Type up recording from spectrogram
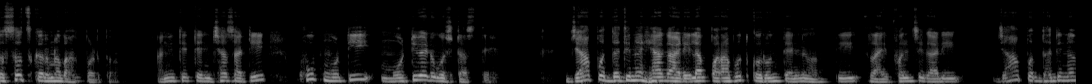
तसंच करणं भाग पडतं. आणि ते त्यांच्यासाठी खूप मोठी मोटिवेट गोष्ट असते. ज्या पद्धतीनं ह्या गाडीला पराभूत करून त्यानं ती रायफलची गाडी ज्या पद्धतीनं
